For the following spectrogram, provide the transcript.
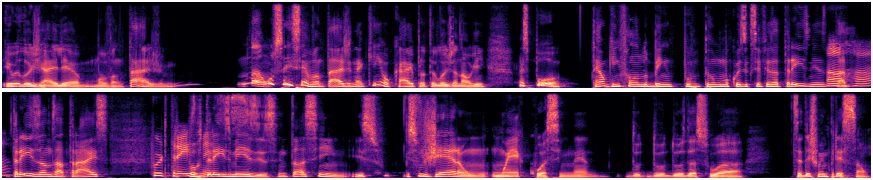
eu elogiar ele é uma vantagem? Não, não sei se é vantagem, né? Quem eu caio pra tô elogiando alguém? Mas, pô, tem alguém falando bem por, por uma coisa que você fez há três meses, há Aham. três anos atrás, Por três por meses. três meses. Então, assim, isso, isso gera um, um eco, assim, né? Do, do- do- da sua. Você deixa uma impressão.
